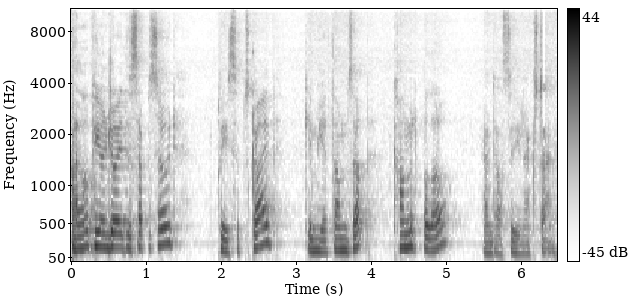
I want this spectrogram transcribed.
I hope you enjoyed this episode. Please subscribe, give me a thumbs up, comment below, and I'll see you next time.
